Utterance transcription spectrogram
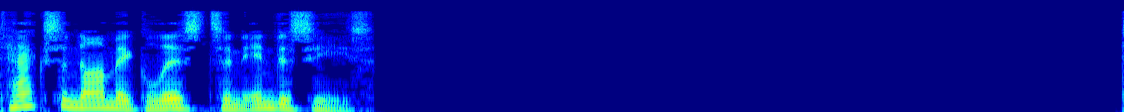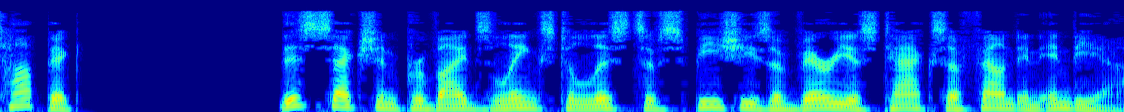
Taxonomic lists and indices. Topic: This section provides links to lists of species of various taxa found in India.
